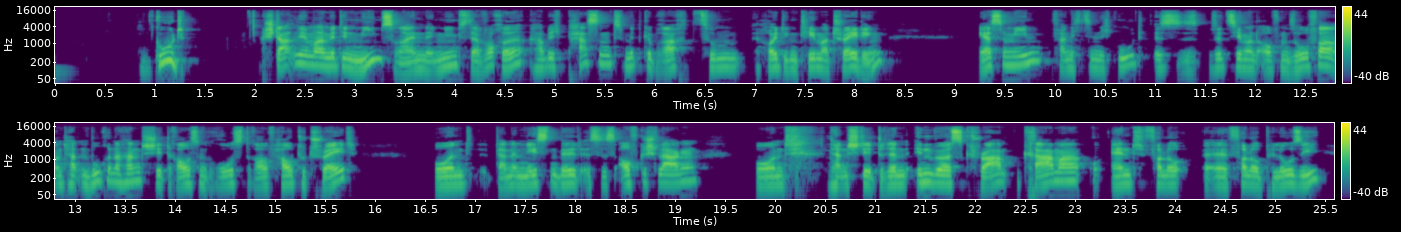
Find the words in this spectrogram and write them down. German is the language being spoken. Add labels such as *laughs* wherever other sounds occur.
Gut. Starten wir mal mit den Memes rein. Den Memes der Woche habe ich passend mitgebracht zum heutigen Thema Trading. Erste Meme fand ich ziemlich gut. Es sitzt jemand auf dem Sofa und hat ein Buch in der Hand, steht draußen groß drauf How to Trade. Und dann im nächsten Bild ist es aufgeschlagen und dann steht drin Inverse Kramer and Follow, äh, follow Pelosi.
